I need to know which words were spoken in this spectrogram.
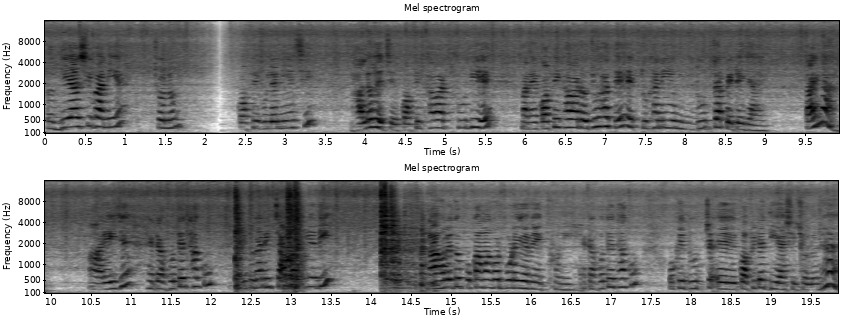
তো দিয়ে আসি বানিয়ে, চলুন। কফি গুলে নিয়েছি, ভালো হয়েছে। কফি খাওয়ার থ্রু দিয়ে মানে কফি খাওয়ার অজুহাতে একটুখানি দুধটা পেটে যায়। তাই না? আর এই যে এটা হতে থাকুক, একটুখানি চাপা দিয়ে দিই। না হলে তো পোকামাকড় পড়ে যাবে এক্ষুনি। এটা হতে থাকুক, ওকে দুধ কফিটা দিয়ে আসি, চলুন হ্যাঁ?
